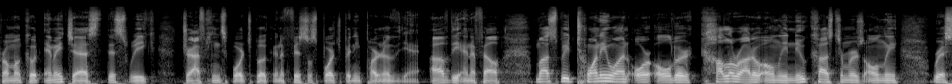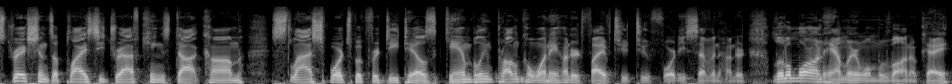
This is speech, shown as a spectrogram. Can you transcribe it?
Promo code MHS this week. DraftKings Sportsbook, an official sports betting partner of the, of the NFL, must be 21 or older. Colorado only. New customers only. Restrictions apply. See DraftKings.com slash sportsbook for details. Gambling problem? Call 1-800-522-4700. A little more on Hamler and we'll move on, okay?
